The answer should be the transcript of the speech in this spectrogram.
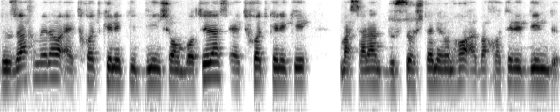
دوزخ میره اعتقاد کنی که دینشان باطل است اعتقاد کنی که مثلا دوست داشتن اونها به خاطر دین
